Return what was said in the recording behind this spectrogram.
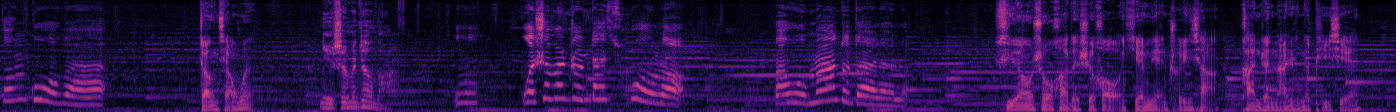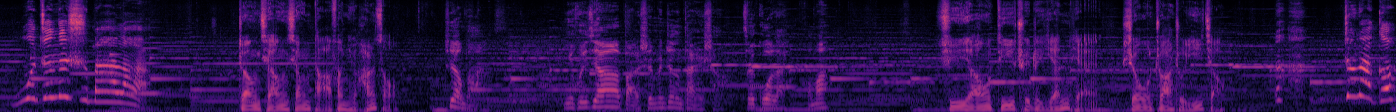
刚过完。张强问：“你身份证呢？”我我身份证带错了。把我妈都带来了。徐瑶说话的时候，眼脸垂下，看着男人的皮鞋。我真的十八了。张强想打发女孩走。这样吧，你回家把身份证带上，再过来好吗？徐瑶低垂着眼脸，手抓住衣角。啊，张大哥，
